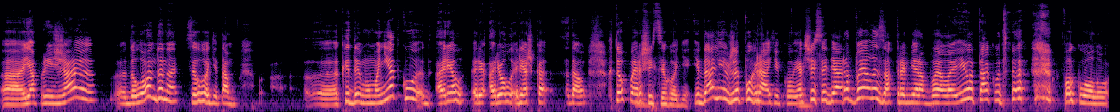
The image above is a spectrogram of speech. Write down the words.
Е, я приїжджаю е, до Лондона сьогодні там е, кидаємо монетку, орел, ре- орел, решка. Да. Хто перший сьогодні? І далі вже по графіку. Якщо сьогодні Арабела, завтра Мірабела. І отак от по колу.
